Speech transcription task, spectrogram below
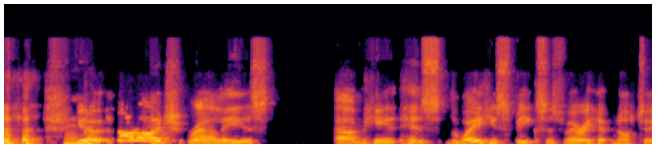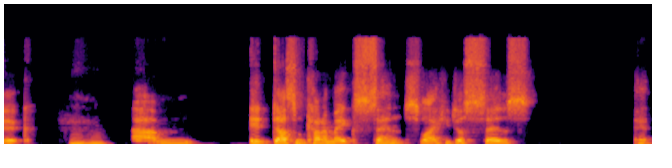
mm-hmm. you know, large rallies. Um, he, his, the way he speaks is very hypnotic. Mm-hmm. Um, it doesn't kind of make sense. Like he just says, it,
